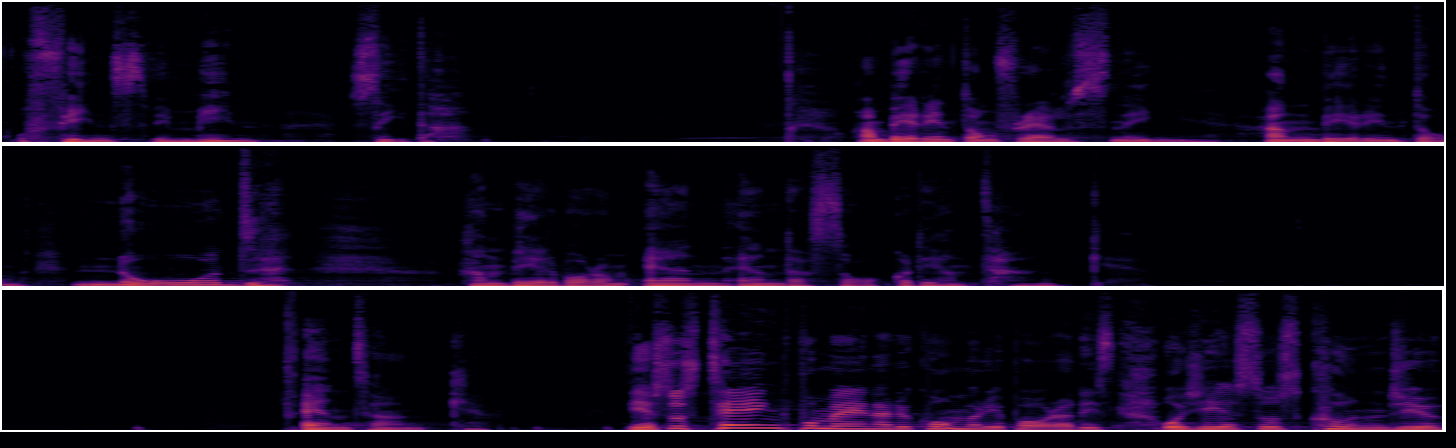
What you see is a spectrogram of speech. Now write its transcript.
och finns vid min sida. Han ber inte om frälsning, han ber inte om nåd. Han ber bara om en enda sak och det är en tanke. En tanke. Jesus, tänk på mig när du kommer i paradis. Och Jesus kunde ju,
